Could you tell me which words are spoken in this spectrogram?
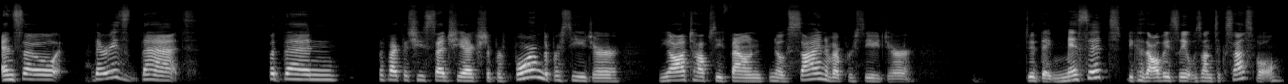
And so there is that, but then the fact that she said she actually performed the procedure, the autopsy found no sign of a procedure. Did they miss it? Because obviously it was unsuccessful.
